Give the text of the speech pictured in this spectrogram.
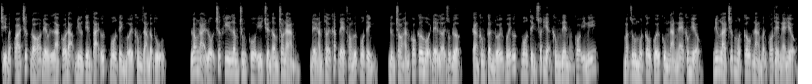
chỉ bất quá trước đó đều là có đạo như tiên tại ước vô tình mới không dám động thủ. Long ngải lộ trước khi lâm trung cố ý truyền âm cho nàng để hắn thời khắc để phòng ước vô tình, đừng cho hắn có cơ hội để lợi dụng được, càng không cần đối với ước vô tình xuất hiện không nên có ý nghĩ. Mặc dù một câu cuối cùng nàng nghe không hiểu, nhưng là trước một câu nàng vẫn có thể nghe hiểu.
